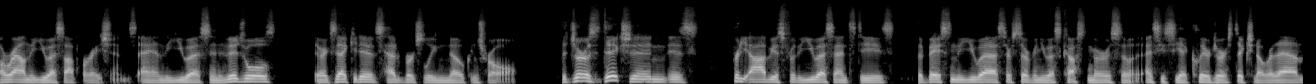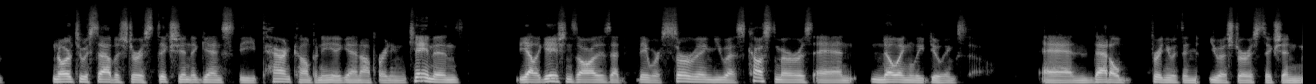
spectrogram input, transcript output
around the US operations. And the US individuals, their executives had virtually no control. The jurisdiction is pretty obvious for the US entities. They're based in the US, they're serving US customers. So SEC had clear jurisdiction over them in order to establish jurisdiction against the parent company, again, operating the Caymans, the allegations are is that they were serving U.S. customers and knowingly doing so. And that'll bring you within U.S. jurisdiction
